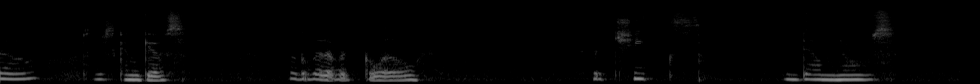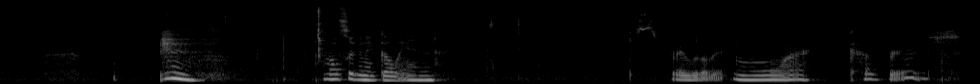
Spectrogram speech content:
so. So just kind of gives a little bit of a glow for the cheeks and down the nose. I'm also going to go in just for a little bit more coverage.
